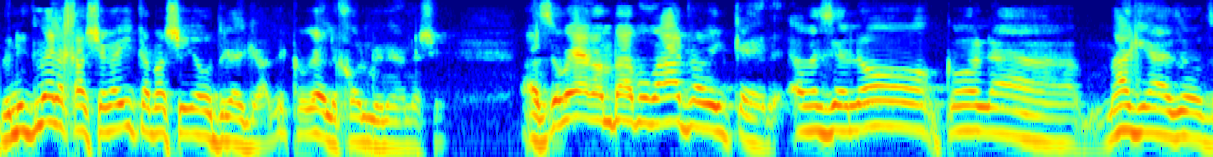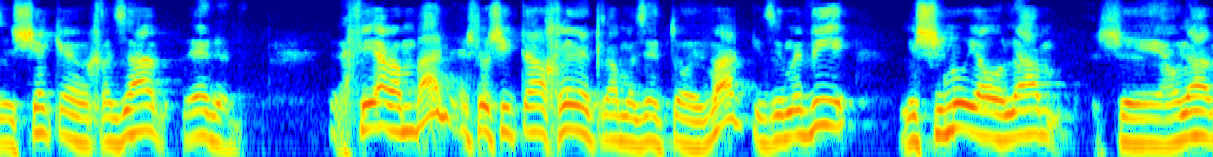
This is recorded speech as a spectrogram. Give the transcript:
ונדמה לך שראית מה שיהיה עוד רגע, זה קורה לכל מיני אנשים. אז אומר הרמב"ם הוא ראה דברים כאלה, אבל זה לא כל המאגיה הזאת, זה שקר וכזב, ואין את זה. לפי הרמב"ן יש לו שיטה אחרת למה זה תועבה, כי זה מביא לשינוי העולם, שהעולם,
